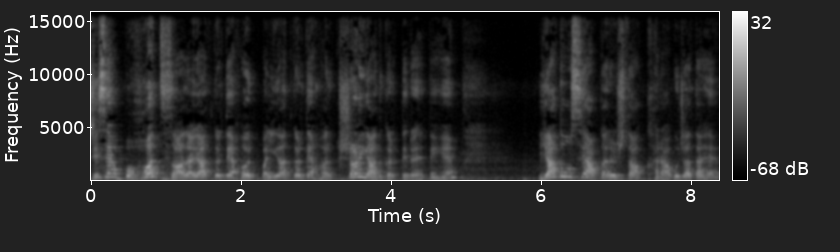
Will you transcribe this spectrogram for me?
जिसे आप बहुत ज़्यादा याद करते हैं, हर पल याद करते हैं, हर क्षण याद करते रहते हैं। या तो उससे आपका रिश्ता खराब हो जाता है,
